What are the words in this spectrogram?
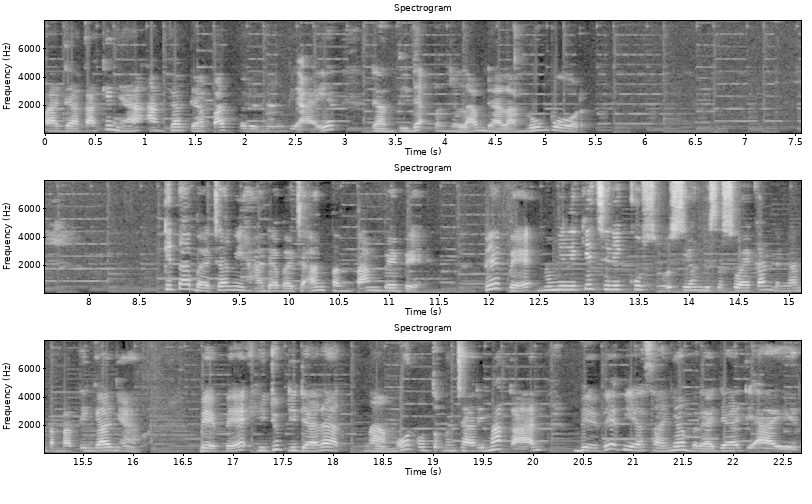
pada kakinya agar dapat berenang di air dan tidak tenggelam dalam lumpur. Kita baca nih ada bacaan tentang bebek. Bebek memiliki ciri khusus yang disesuaikan dengan tempat tinggalnya. Bebek hidup di darat, namun untuk mencari makan, bebek biasanya berada di air.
